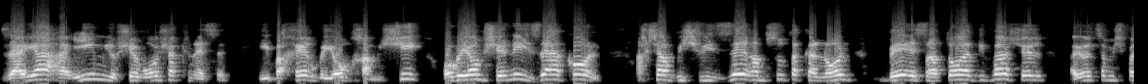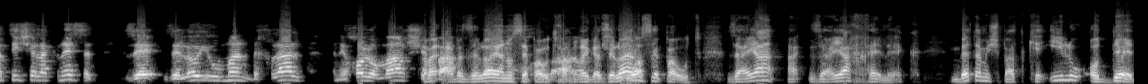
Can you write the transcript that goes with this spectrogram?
זה היה האם יושב ראש הכנסת ייבחר ביום חמישי או ביום שני, זה הכל. עכשיו, בשביל זה רמסו תקנון בעזרתו האדיבה של היועץ המשפטי של הכנסת. זה, זה לא יאומן בכלל, אני יכול לומר ש... אבל, אבל זה לא היה נושא פעוט, חיים, רגע, זה לא היה נושא פעוט. זה היה, זה היה חלק, בית המשפט כאילו עודד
